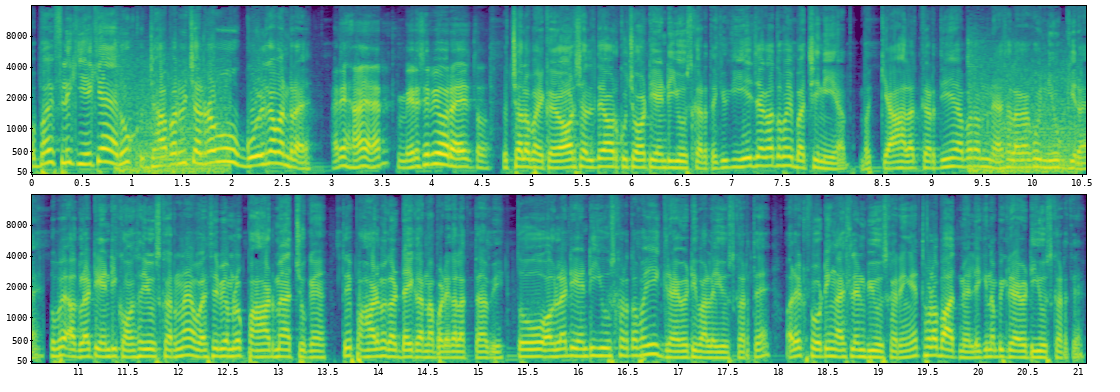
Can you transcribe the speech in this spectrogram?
और भाई फ्लिक ये क्या है? रुक, जहाँ पर भी चल रहा है, वो गोल्ड का बन रहा है। अरे हाँ यार मेरे से भी हो रहा है तो। तो चलो भाई कहीं और चलते हैं और कुछ और टीएनटी यूज़ करते हैं क्योंकि ये जगह तो भाई बची नहीं है अब। क्या हालत कर दी है अब हमने ऐसा लगा कोई न्यूक गिरा है। तो भाई अगला टीएनटी कौन सा यूज़ करना है? वैसे भी हम लोग पहाड़ में आ चुके हैं तो ये पहाड़ में गड्ढा ही करना पड़ेगा लगता है अभी। तो अगला टीएनटी यूज़ करता हूँ भाई ग्रेविटी वाला यूज़ करते हैं और एक फ्लोटिंग आइसलैंड भी यूज़ करेंगे थोड़ा बाद में लेकिन अभी ग्रेविटी यूज़ करते हैं।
